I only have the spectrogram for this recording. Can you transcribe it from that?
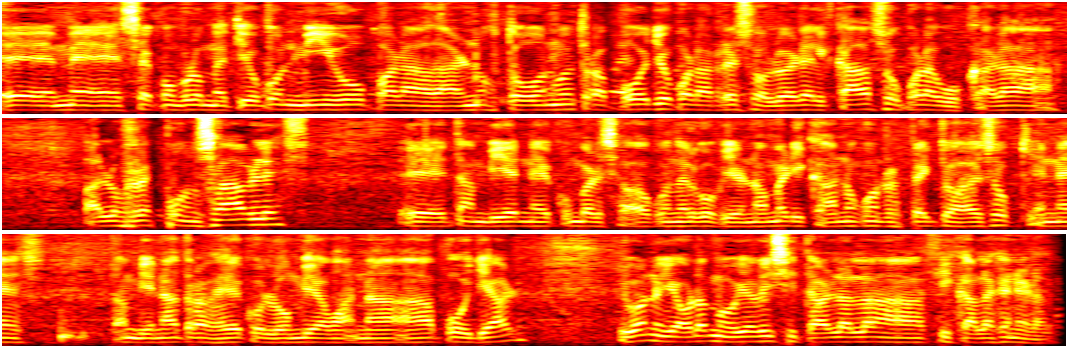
Eh, me- se comprometió conmigo para darnos todo nuestro apoyo para resolver el caso, para buscar a, a los responsables. Eh, también he conversado con el gobierno americano con respecto a eso, quienes también a través de Colombia van a apoyar. Y bueno, y ahora me voy a visitar a la fiscala general.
